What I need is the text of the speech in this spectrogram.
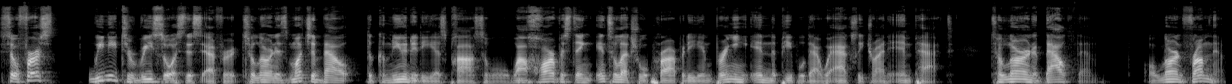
so first, we need to resource this effort to learn as much about the community as possible while harvesting intellectual property and bringing in the people that we're actually trying to impact to learn about them or learn from them.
